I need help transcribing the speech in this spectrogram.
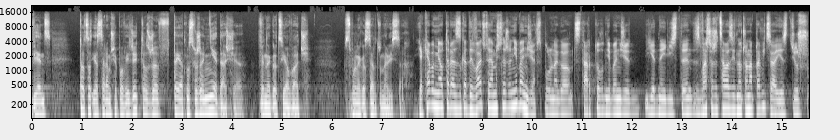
Więc to, co ja staram się powiedzieć, to, że w tej atmosferze nie da się wynegocjować wspólnego startu na listach. Jak ja bym miał teraz zgadywać, to ja myślę, że nie będzie wspólnego startu, nie będzie jednej listy, zwłaszcza, że cała Zjednoczona Prawica jest już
